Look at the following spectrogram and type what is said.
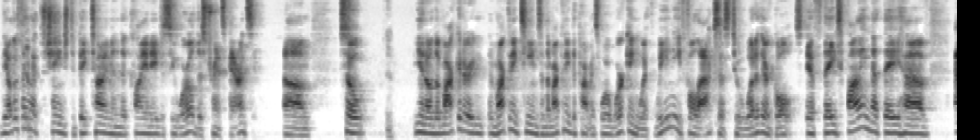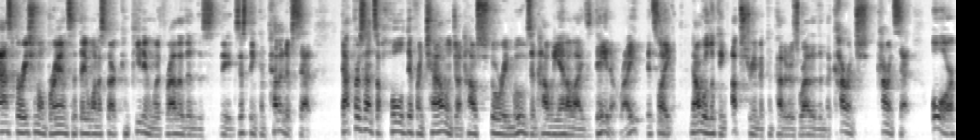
the other thing that's changed big time in the client agency world is transparency. Um, so you know the marketing the marketing teams and the marketing departments we're working with we need full access to what are their goals. If they find that they have aspirational brands that they want to start competing with rather than this, the existing competitive set that presents a whole different challenge on how story moves and how we analyze data right? It's like now we're looking upstream at competitors rather than the current current set or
